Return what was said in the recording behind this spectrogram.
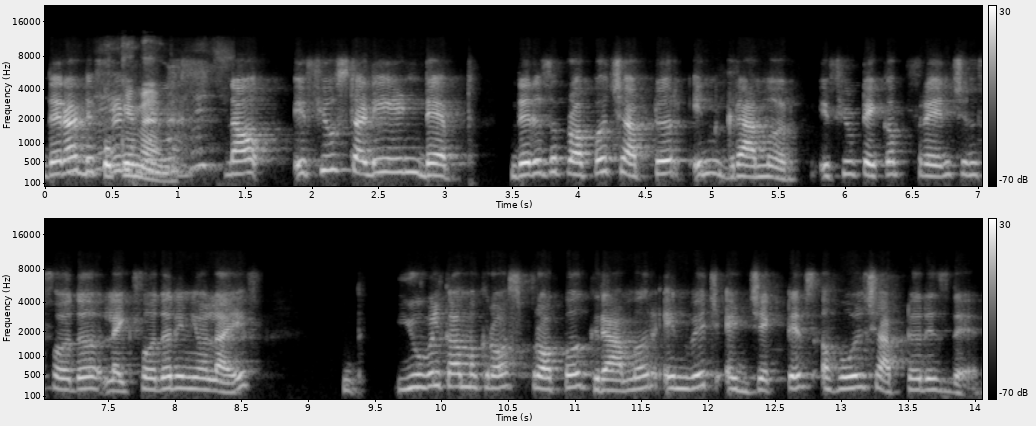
There are different Okay, ma'am. Now, if you study in depth, there is a proper chapter in grammar. If you take up French and further, like further in your life, you will come across proper grammar in which adjectives, a whole chapter is there.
